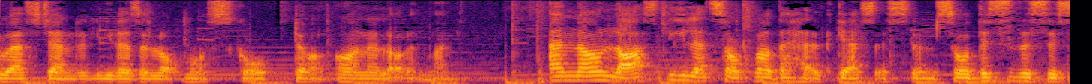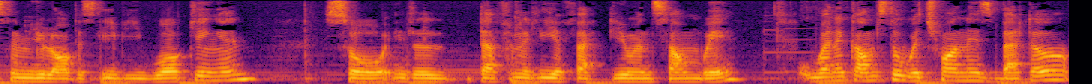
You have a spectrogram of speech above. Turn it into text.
US, generally, there's a lot more scope to earn a lot of money. And now, lastly, let's talk about the healthcare system. So, this is the system you'll obviously be working in, so it'll definitely affect you in some way. When it comes to which one is better,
